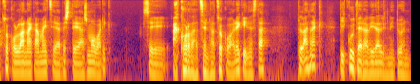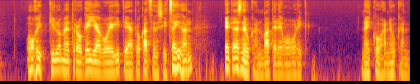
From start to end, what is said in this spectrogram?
Atzoko lanak amaitzea beste asmo barik ze akordatzen atzokoarekin, ez da? Planak pikutera bidali nituen. Hogi kilometro gehiago egitea tokatzen zitzaidan, eta ez neukan bat ere gogorik. Naikoa neukan,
